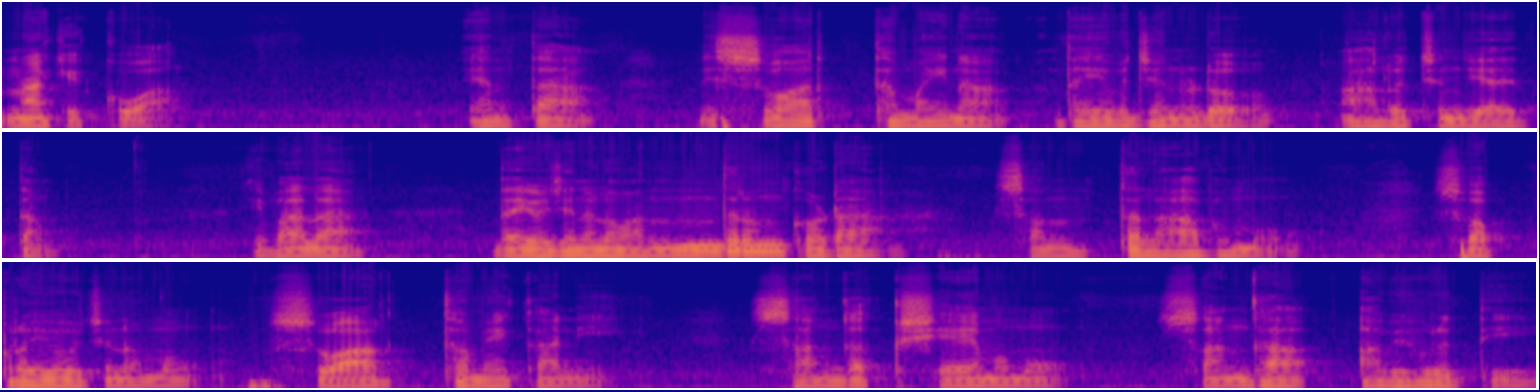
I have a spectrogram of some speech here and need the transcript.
నాకు ఎక్కువ ఎంత నిస్వార్థమైన దైవజనుడో ఆలోచన చేద్దాం. ఇవాళ దైవజనులు అందరం కూడా సొంత లాభము స్వప్రయోజనము స్వార్థమే కానీ సంఘ క్షేమము సంఘ అభివృద్ధి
